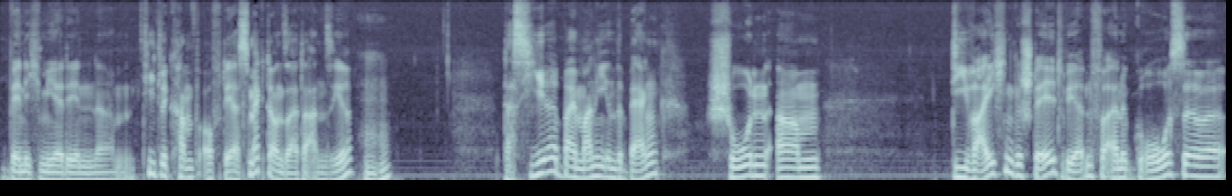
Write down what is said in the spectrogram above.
wenn ich mir den ähm, Titelkampf auf der SmackDown-Seite ansehe, mhm. dass hier bei Money in the Bank schon ähm, die Weichen gestellt werden für eine große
